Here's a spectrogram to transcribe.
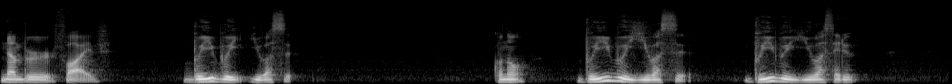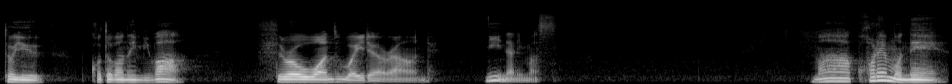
Number 5. VV 言わす。この VV 言わす、VV 言わせるという言葉の意味は throw one's weight around になります。まあこれもね、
